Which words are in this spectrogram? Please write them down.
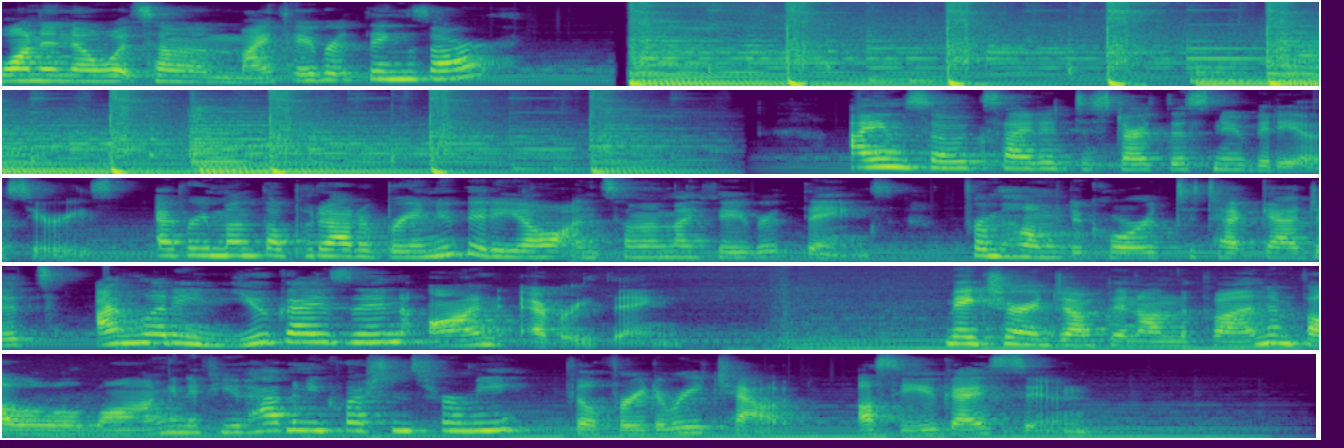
Want to know what some of my favorite things are? I am so excited to start this new video series. Every month I'll put out a brand new video on some of my favorite things. From home decor to tech gadgets, I'm letting you guys in on everything. Make sure and jump in on the fun and follow along, and if you have any questions for me, feel free to reach out. I'll see you guys soon.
